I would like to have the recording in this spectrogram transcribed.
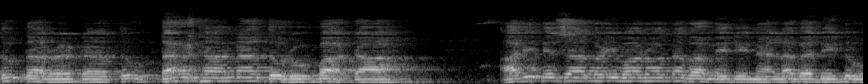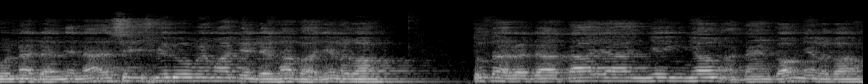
သုတရတသုတန်ဌာနာသူရူပတာအာရိသစ္စာပရိဝါရောတဗ္ဗမေတိနာလဗ္ဗတိသူဝနတမျက်နာအစဉ်ရွှေလိုဝင်မတင်တယ်လှပခြင်း၎င်းသုတရတတာယာငြိမ်ညောင်းအတန်ကောင်းခြင်း၎င်း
